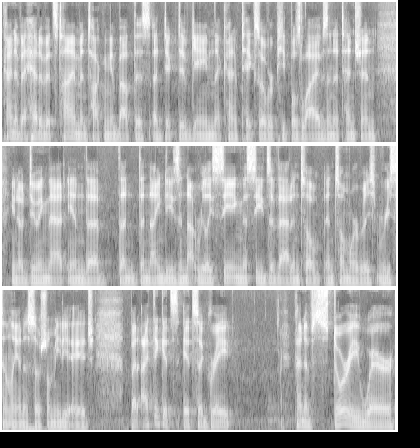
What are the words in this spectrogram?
kind of ahead of its time in talking about this addictive game that kind of takes over people's lives and attention. You know, doing that in the the, the 90s and not really seeing the seeds of that until until more re- recently in a social media age. But I think it's it's a great kind of story where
